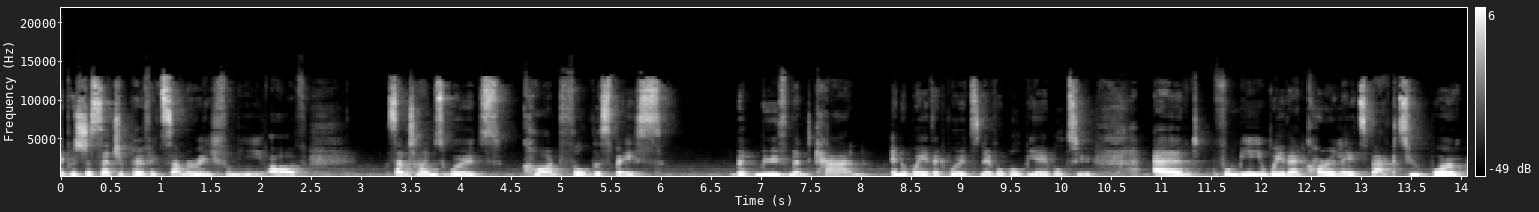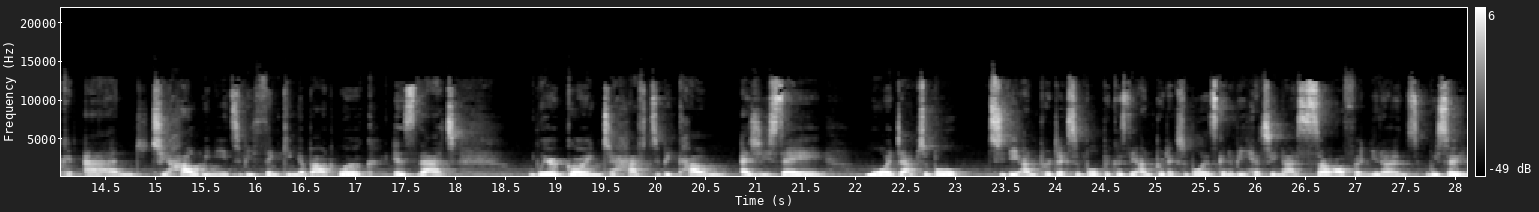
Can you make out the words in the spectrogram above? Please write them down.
it was just such a perfect summary for me of sometimes words can't fill the space but movement can in a way that words never will be able to and for me, where that correlates back to work and to how we need to be thinking about work is that we're going to have to become, as you say, more adaptable to the unpredictable because the unpredictable is going to be hitting us so often. You know, we're so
